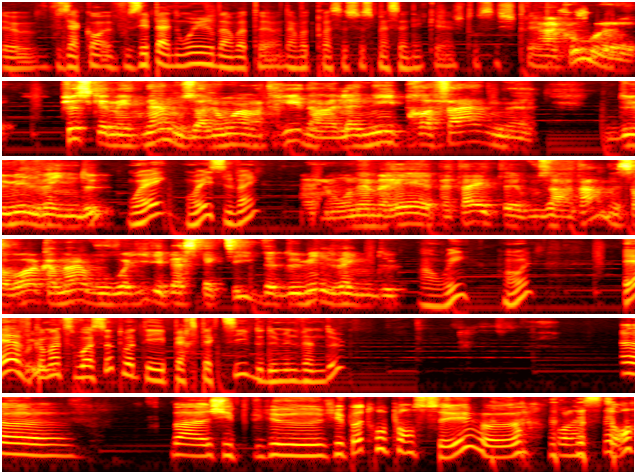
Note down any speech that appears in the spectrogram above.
vous, vous, épanouir dans votre, dans votre processus maçonnique. Euh, je trouve ça je suis très Franco, euh, puisque maintenant nous allons entrer dans l'année profane 2022. Oui, oui, Sylvain. on aimerait peut-être vous entendre, savoir comment vous voyez les perspectives de 2022. Ah oui, ah oui. Eve, comment tu vois ça, toi, tes perspectives de 2022? Euh, bah, j'ai j'ai pas trop pensé euh, pour l'instant.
